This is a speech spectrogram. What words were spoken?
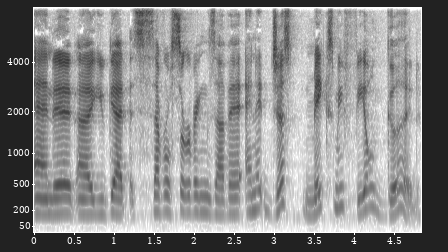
and it uh, you get several servings of it and it just makes me feel good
